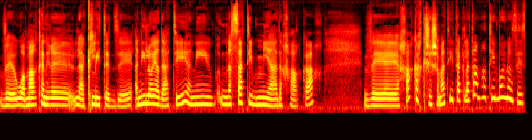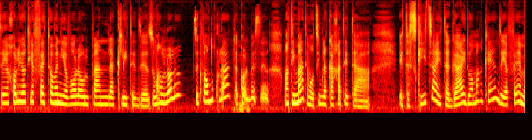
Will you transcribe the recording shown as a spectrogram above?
והוא אמר כנראה להקליט את זה. אני לא ידעתי, אני נסעתי מיד אחר כך. ואחר כך, כששמעתי את ההקלטה, אמרתי, בואנה, זה, זה יכול להיות יפה, טוב, אני אבוא לאולפן להקליט את זה. אז הוא אמר, לא, לא, זה כבר מוקלט, הכל בסדר. אמרתי, מה, אתם רוצים לקחת את, ה, את הסקיצה, את הגייד? הוא אמר, כן, זה יפה, הם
